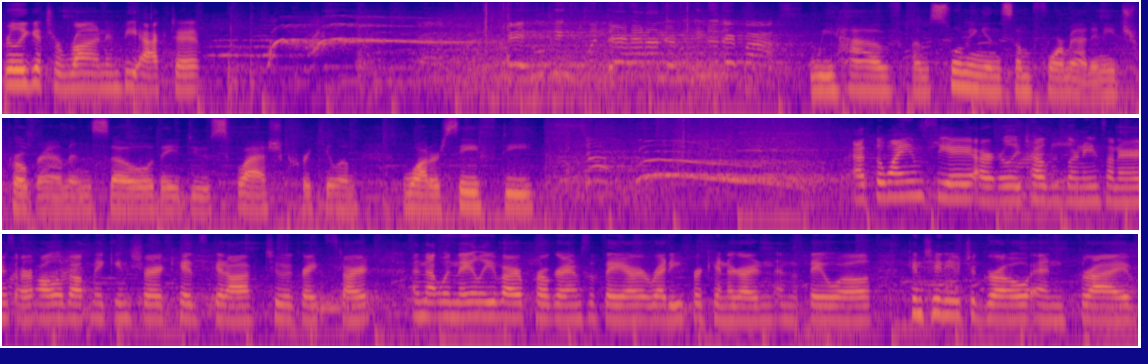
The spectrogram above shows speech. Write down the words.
really get to run and be active. Okay, who can put their head under? Who can do their box? We have um, swimming in some format in each program, and so they do splash curriculum, water safety. At the YMCA, our early childhood learning centers are all about making sure kids get off to a great start and that when they leave our programs that they are ready for kindergarten and that they will continue to grow and thrive.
